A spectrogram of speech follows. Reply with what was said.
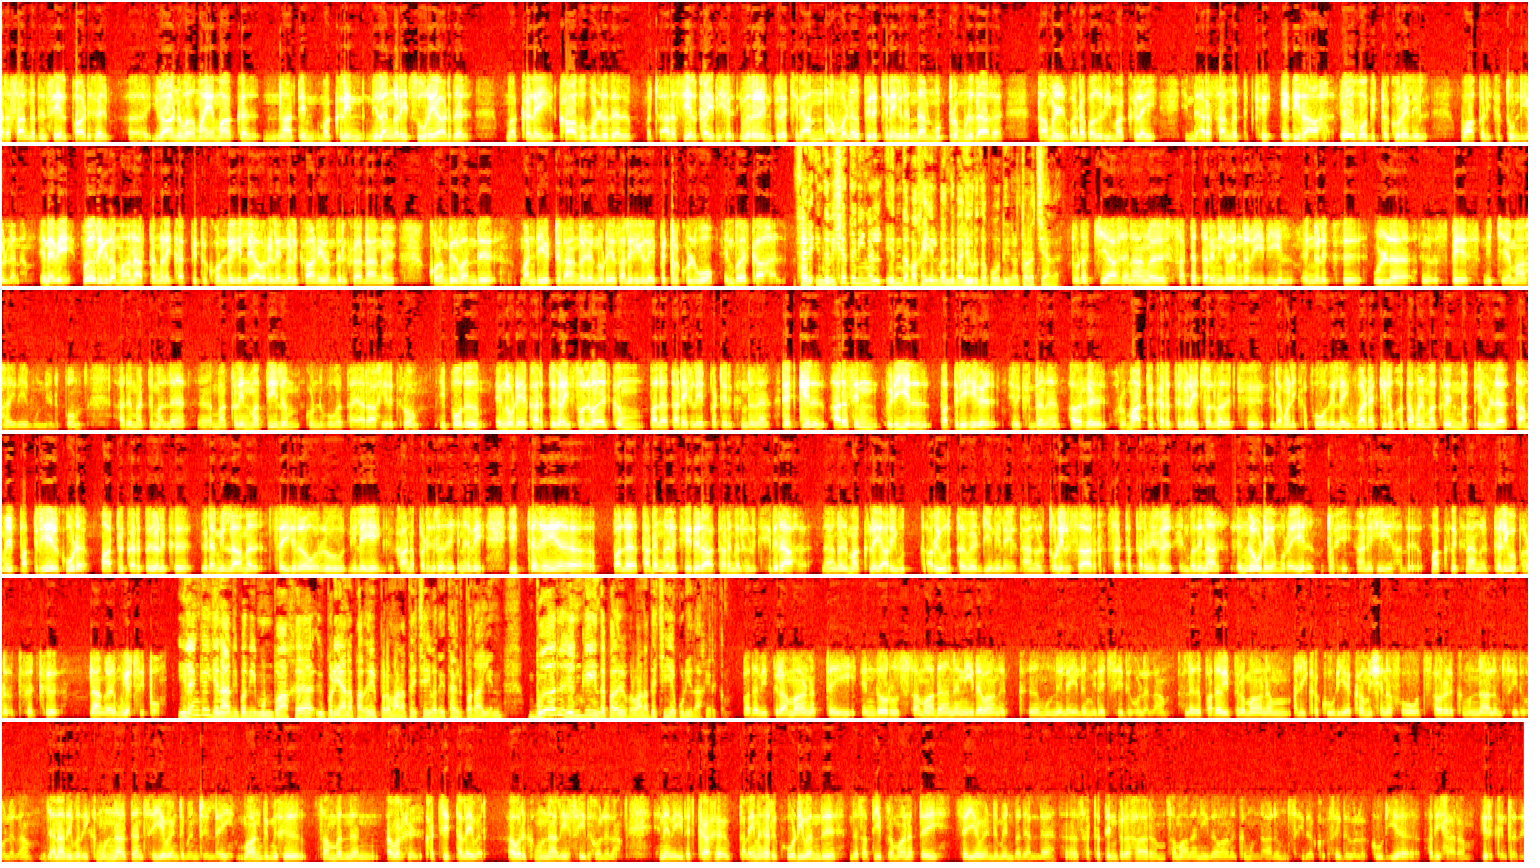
அரசாங்கத்தின் செயல்பாடுகள் இராணுவ மயமாக்கல் நாட்டின் மக்களின் நிலங்களை சூறையாடுதல் மக்களை காவு கொள்ளுதல் மற்ற அரசியல் கைதிகள் இவர்களின் பிரச்சனை. அந்த அவ்வளவு பிரச்சனைகளும் தான் முற்று முழுதாக தமிழ் வடபகுதி மக்களை இந்த அரசாங்கத்திற்கு எதிராக ஏகோபித்த குரலில் வாக்களிக்க தூண்டியுள்ளன. எனவே வேறு விதமான அர்த்தங்களை கற்பித்துக் கொண்டு இல்லை அவர்கள் எங்களுக்கு ஆணை தந்திருக்கிறார் நாங்கள் கொழும்பில் வந்து மண்டியிட்டு நாங்கள் எங்களுடைய சலுகைகளை பெற்றுக்கொள்வோம் என்பதற்காக சரி இந்த விஷயத்தை நீங்கள் எந்த வகையில் வந்து வலியுறுத்த போகிறீர்கள் தொடர்ச்சியாக? தொடர்ச்சியாக நாங்கள் சட்டத்தரணிகள் என்ற ரீதியில் எங்களுக்கு உள்ள எங்கள் ஸ்பேஸ் நிச்சயமாக இதை முன்னெடுப்போம். அது மட்டுமல்ல மக்களின் மத்தியிலும் கொண்டு போக தயாராக இருக்கிறோம். இப்போது எங்களுடைய கருத்துக்களை சொல்வதற்கும் பல தடைகள் ஏற்பட்டிருக்கின்றன. தெற்கில் அரசின் பிடியில் பத்திரிகைகள் இருக்கின்றன. அவர்கள் ஒரு மாற்று கருத்துக்களை சொல்வதற்கு இடமளிக்கப் போவதில்லை. வடக்கிலும் தமிழ் மக்களின் மத்தியில் உள்ள தமிழ் பத்திரிகைகள் கூட மாற்று கருத்துகளுக்கு இடமில்லாமல் செய்கிற ஒரு நிலையை இங்கு காணப்படுகிறது. எனவே இத்தகைய பல தடங்களுக்கு எதிராக தடங்கல்களுக்கு எதிராக நாங்கள் மக்களை அறிவு அறிவுறுத்த வேண்டிய நிலையில் நாங்கள் தொழில்சார் சட்டத்தரணிகள் என்பதனால் எங்களுடைய முறையில் அணுகி அது மக்களுக்கு நாங்கள் தெளிவுபடுத்துவதற்கு நாங்கள் முயற்சிப்போம். இலங்கை ஜனாதிபதி முன்பாக இப்படியான பதவி பிரமாணத்தை செய்வதை தவிர்ப்பதாயின் வேறு எங்கே இந்த பதவி பிரமாணத்தை செய்யக்கூடியதாக இருக்கும்? பதவி பிரமாணத்தை எந்த ஒரு சமாதான நீதவானுக்கு முன்னிலையிலும் இதை செய்து கொள்ளலாம். அல்லது பதவி பிரமாணம் அளிக்கக்கூடிய கமிஷன் ஆஃப் ஓட்ஸ் அவர்களுக்கு முன்னாலும் செய்து கொள்ளலாம். ஜனாதிபதிக்கு முன்னால் தான் செய்ய வேண்டும் என்றில்லை மாண்புமிகு சம்பந்தன் அவர்கள் கட்சி தலைவர் அவருக்கு முன்னாலே செய்து கொள்ளலாம். எனவே இதற்காக தலைநகருக்கு ஓடி வந்து இந்த சத்திய பிரமாணத்தை செய்ய வேண்டும் என்பதல்ல அல்ல. சட்டத்தின் பிரகாரம் சமாதான நீதவானுக்கு முன்னாலும் செய்து கொள்ளக்கூடிய அதிகாரம் இருக்கின்றது.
